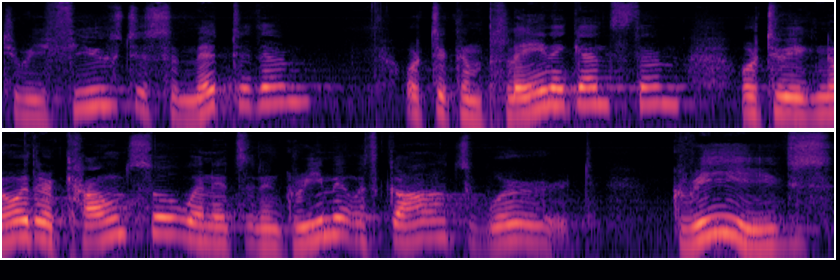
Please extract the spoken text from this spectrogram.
To refuse to submit to them or to complain against them or to ignore their counsel when it's in agreement with God's word grieves.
